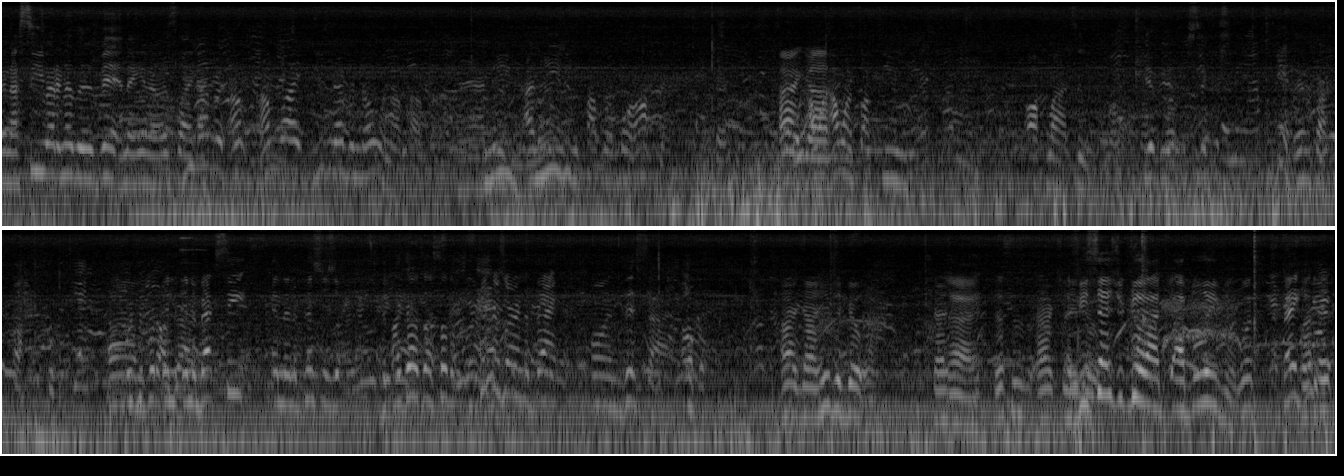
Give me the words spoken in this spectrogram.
and I see you at another event, and then you know it's like, I, Never, I'm, I'm like, you never know when I pop up. man, I need I need you to pop up more often. Okay. All right, I, guys. I want to talk to you offline too. Give you the stickers. Yeah, in the car. Um, Where'd you put our in, in the back seat, and then the pencils. Are, the, I got that. So the, stickers are in the back on this side. Okay. all right, guys. He's a good one. Okay. All right. This is actually. If he good. says you're good, I, I believe him. Well, thank you. it,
